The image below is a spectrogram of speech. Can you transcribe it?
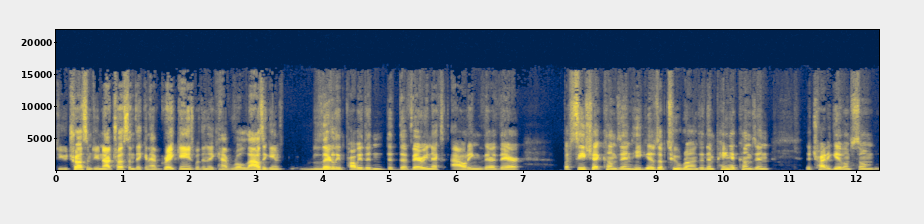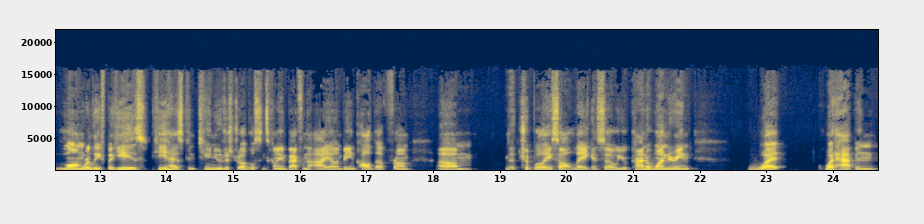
Do you trust them? Do you not trust them? They can have great games, but then they can have real lousy games. Literally, probably the the, the very next outing they're there. But Cishek comes in, he gives up two runs, and then Pena comes in to try to give him some long relief. But he is he has continued to struggle since coming back from the IL and being called up from um, AAA Salt Lake, and so you're kind of wondering what what happened.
